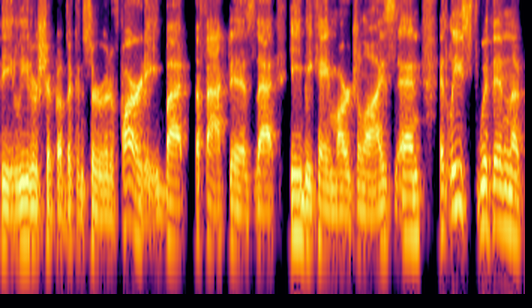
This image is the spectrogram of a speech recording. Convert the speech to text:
the leadership of the Conservative Party. But the fact is that he became marginalized and at least within the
